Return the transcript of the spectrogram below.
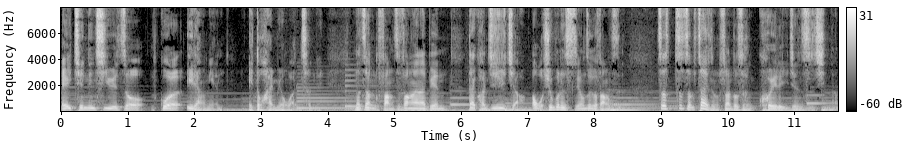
哎，签订契约之后，过了一两年，哎，都还没有完成哎。那这样个房子放在那边，贷款继续缴啊，我却不能使用这个房子，这这怎么再怎么算都是很亏的一件事情啊。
